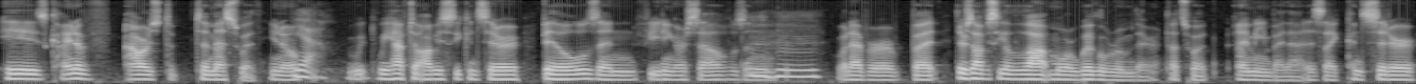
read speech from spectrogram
is kind of ours to, to mess with you know yeah. we, we have to obviously consider bills and feeding ourselves and hmm whatever but there's obviously a lot more wiggle room there that's what i mean by that is like consider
